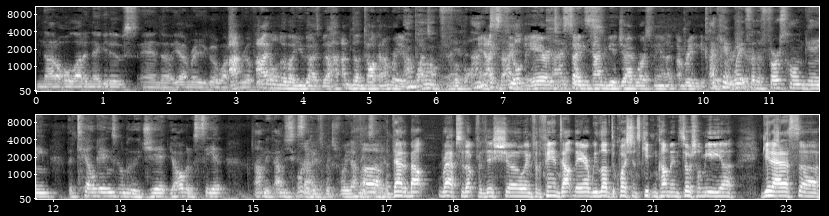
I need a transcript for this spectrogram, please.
not a whole lot of negatives, and uh, yeah, I'm ready to go watch I, some real football. I don't know about you guys, but I- I'm done talking. I'm ready to I'm watch pumped, some man. football. I'm I mean, I can excited. feel the air. It's an exciting can- time to be a Jaguars fan. I'm, I'm ready to get. I can't wait sure. for the first home game. The tailgating's gonna be legit. Y'all gonna see it. I'm I'm just We're gonna excited. for you. I'm Uh, excited. that about wraps it up for this show. And for the fans out there, we love the questions. Keep them coming. Social media, get at us. Uh,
